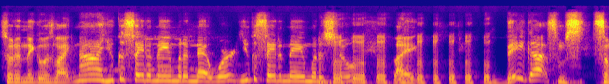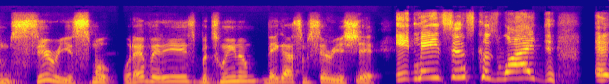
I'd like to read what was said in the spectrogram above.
So the nigga was like, "Nah, you could say the name of the network. You could say the name of the show." like they got some some serious smoke. Whatever it is between them, they got some serious shit. it made sense because why? It, eh,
